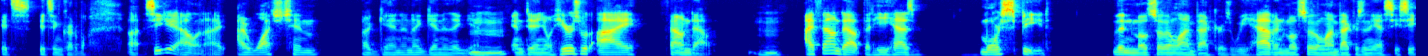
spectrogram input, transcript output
It's it's incredible. Uh, CJ Allen, I I watched him again and again and again. Mhm. And Daniel, here's what I found out. Mhm. I found out that he has more speed than most other linebackers we have, and most other linebackers in the SEC.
